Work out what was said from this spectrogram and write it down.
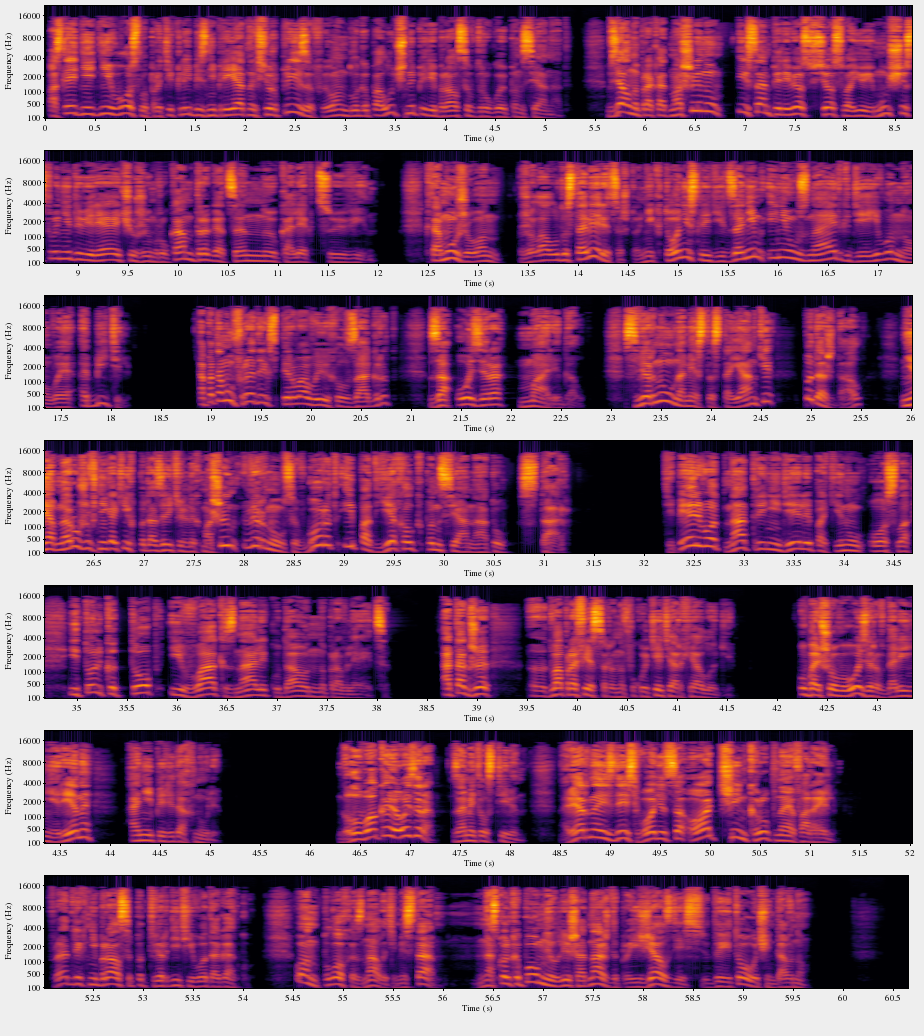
Последние дни в Осло протекли без неприятных сюрпризов, и он благополучно перебрался в другой пансионат. Взял на прокат машину и сам перевез все свое имущество, не доверяя чужим рукам драгоценную коллекцию вин. К тому же он желал удостовериться, что никто не следит за ним и не узнает, где его новая обитель. А потому Фредерик сперва выехал за город, за озеро Маридал, свернул на место стоянки, подождал, не обнаружив никаких подозрительных машин, вернулся в город и подъехал к пансионату «Стар». Теперь вот на три недели покинул Осло, и только Топ и Вак знали, куда он направляется. А также э, два профессора на факультете археологии. У Большого озера в долине Рены они передохнули. «Глубокое озеро», — заметил Стивен. «Наверное, здесь водится очень крупная форель». Фредерик не брался подтвердить его догадку. Он плохо знал эти места. Насколько помнил, лишь однажды проезжал здесь, да и то очень давно.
